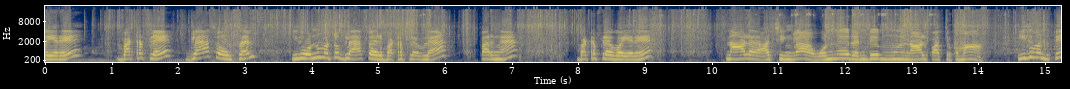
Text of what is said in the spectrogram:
wire butterfly glass wire friends இது ஒன்று மட்டும் கிளாஸ் ஒயர் பட்டர்ஃப்ளைவில் பாருங்கள் பட்டர்ஃப்ளை ஒயரு நாலு ஆச்சுங்களா ஒன்று ரெண்டு மூணு நாலு பார்த்துருக்கோமா? இது வந்துட்டு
